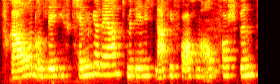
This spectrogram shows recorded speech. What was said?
Frauen und Ladies kennengelernt, mit denen ich nach wie vor auch im Austausch bin,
